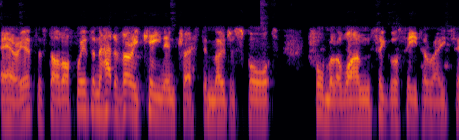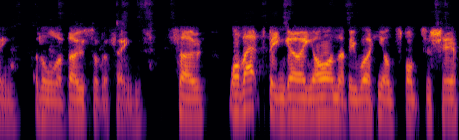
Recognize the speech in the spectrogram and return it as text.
area to start off with, and had a very keen interest in motorsport, Formula One, single seater racing, and all of those sort of things. So while that's been going on, I've been working on sponsorship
